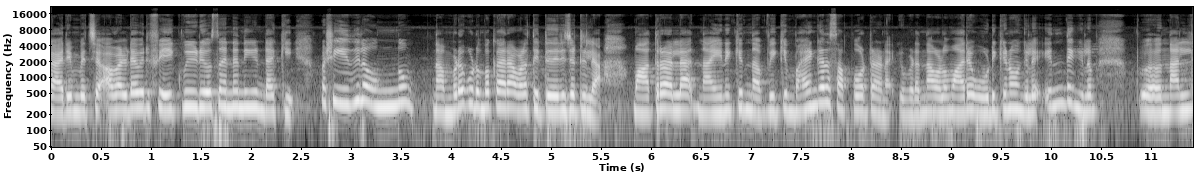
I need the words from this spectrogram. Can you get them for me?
കാര്യം വെച്ച് അവളുടെ ഒരു ഫേക്ക് വീഡിയോസ് തന്നെ നീ ഉണ്ടാക്കി. പക്ഷേ ഇതിലൊന്നും നമ്മുടെ കുടുംബക്കാർ അവളെ തെറ്റിദ്ധരിച്ചിട്ടില്ല. മാത്രമല്ല നയനയ്ക്കും നവ്യയ്ക്കും ഭയങ്കര സപ്പോർട്ടാണ്. ഇവിടെ നിന്ന് അവളുമാരെ ഓടിക്കണമെങ്കിൽ എന്തെങ്കിലും നല്ല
